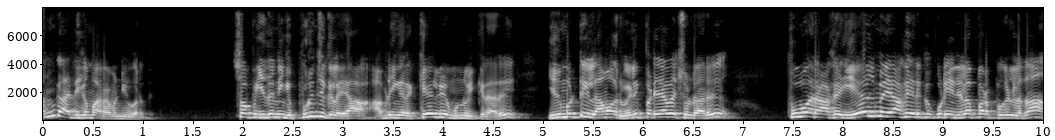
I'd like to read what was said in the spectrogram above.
அங்கே அதிகமாக ரெவன்யூ வருது. ஸோ அப்போ இதை நீங்கள் புரிஞ்சுக்கலையா? அப்படிங்கிற கேள்வியை முன்வைக்கிறாரு இது மட்டும் இல்லாமல் அவர் வெளிப்படையாகவே சொல்கிறாரு புவராக ஏழ்மையாக இருக்கக்கூடிய நிலப்பரப்புகளில் தான்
